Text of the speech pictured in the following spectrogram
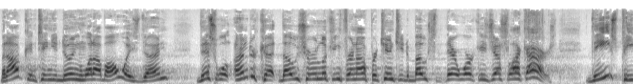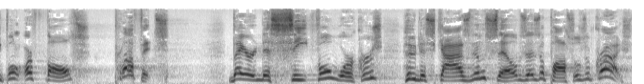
But I'll continue doing what I've always done. This will undercut those who are looking for an opportunity to boast that their work is just like ours. These people are false prophets. They are deceitful workers who disguise themselves as apostles of Christ.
